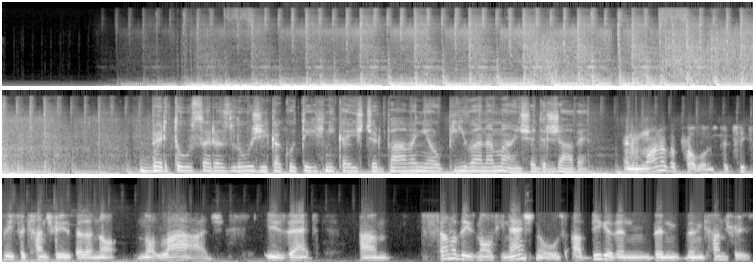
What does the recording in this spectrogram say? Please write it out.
Bertosa razloži, kako tehnika izčrpavanja vpliva na manjše države. And one of the problems, particularly for countries that are not, not large, is that um, some of these multinationals are bigger than, than, than countries.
